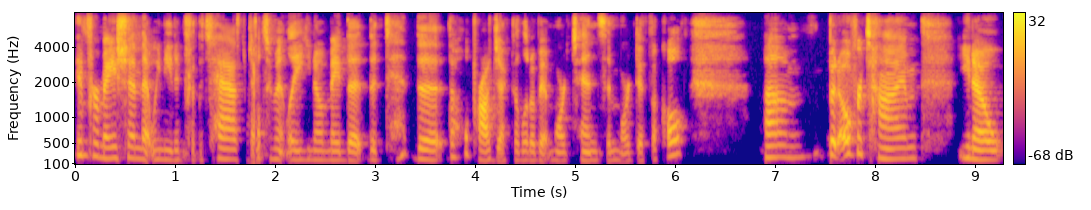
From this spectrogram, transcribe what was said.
information that we needed for the task ultimately you know made the the the, the whole project a little bit more tense and more difficult um, but over time you know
